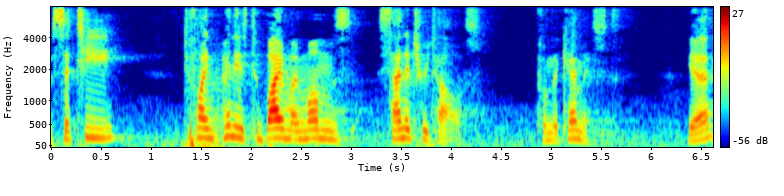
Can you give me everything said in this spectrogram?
settee to find pennies to buy my mum's sanitary towels from the chemist. Yeah?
